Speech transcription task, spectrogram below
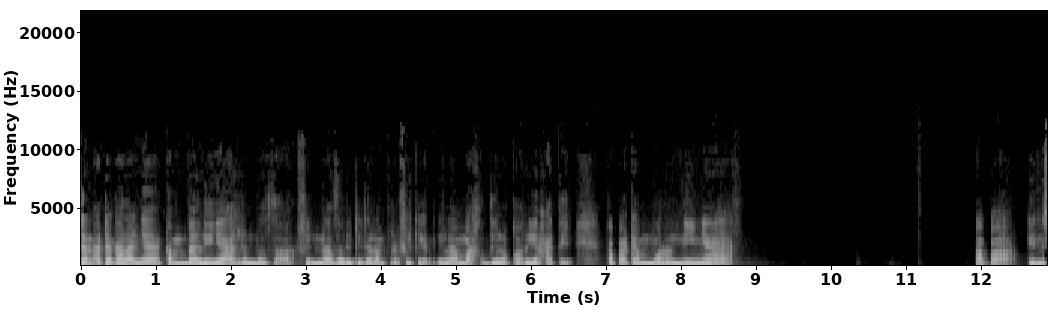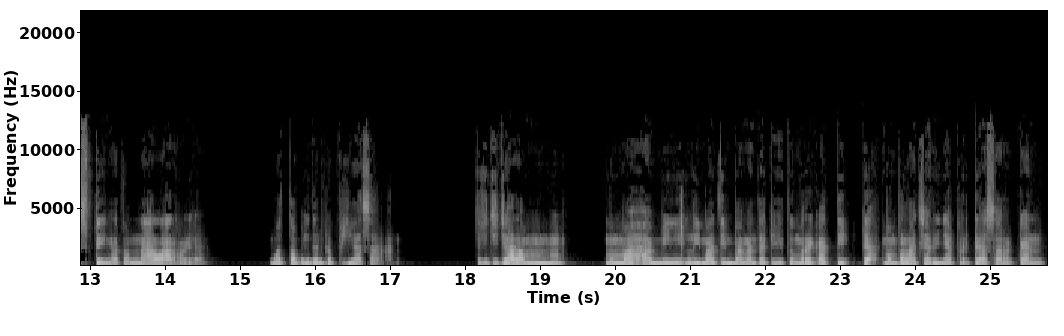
dan ada kalanya kembalinya ahli nuzar fin nazari di dalam berpikir ila mahdil qarihati kepada murninya apa insting atau nalar ya watabi dan kebiasaan jadi di dalam memahami lima timbangan tadi itu mereka tidak mempelajarinya berdasarkan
